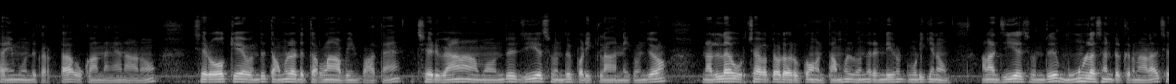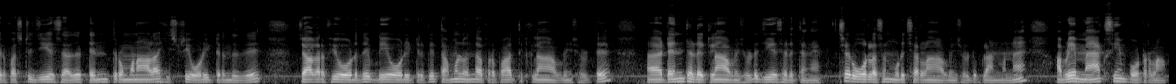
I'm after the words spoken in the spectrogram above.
டைம் வந்து கரெக்டாக உட்காந்தேங்க நானும். சரி ஓகே வந்து தமிழ் எடுத்துடலாம் அப்படின்னு பார்த்தேன். சரி வேணாம் நம்ம வந்து ஜிஎஸ் வந்து படிக்கலாம். இன்றைக்கி கொஞ்சம் நல்ல உற்சாகத்தோடு இருக்கும். தமிழ் வந்து ரெண்டு யூனிட் முடிக்கணும். ஆனால் ஜிஎஸ் வந்து மூணு லெசன் இருக்கிறனால சரி ஃபஸ்ட்டு ஜிஎஸ் அது டென்த் ரொம்ப நாளாக ஹிஸ்ட்ரி ஓடிட்டு இருந்தது. ஜாகிரஃபி ஓடுது இப்படியே ஓடிட்டுருக்கு தமிழ் வந்து அப்புறம் பார்த்துக்கலாம் அப்படின்னு சொல்லிட்டு டென்த் எடுக்கலாம் அப்படின்னு சொல்லிட்டு ஜிஎஸ் எடுத்தேங்க. சரி ஒரு லெசன் முடிச்சிடலாம் அப்படின்னு சொல்லிட்டு பிளான் பண்ணேன். அப்படியே மேக்ஸையும் போட்டுடலாம்.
